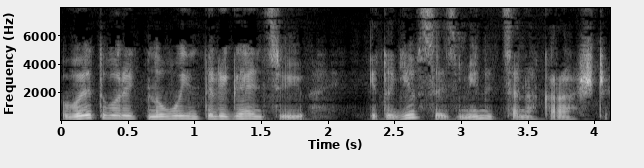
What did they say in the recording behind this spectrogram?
витворить нову інтелігенцію, і тоді все зміниться на краще.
